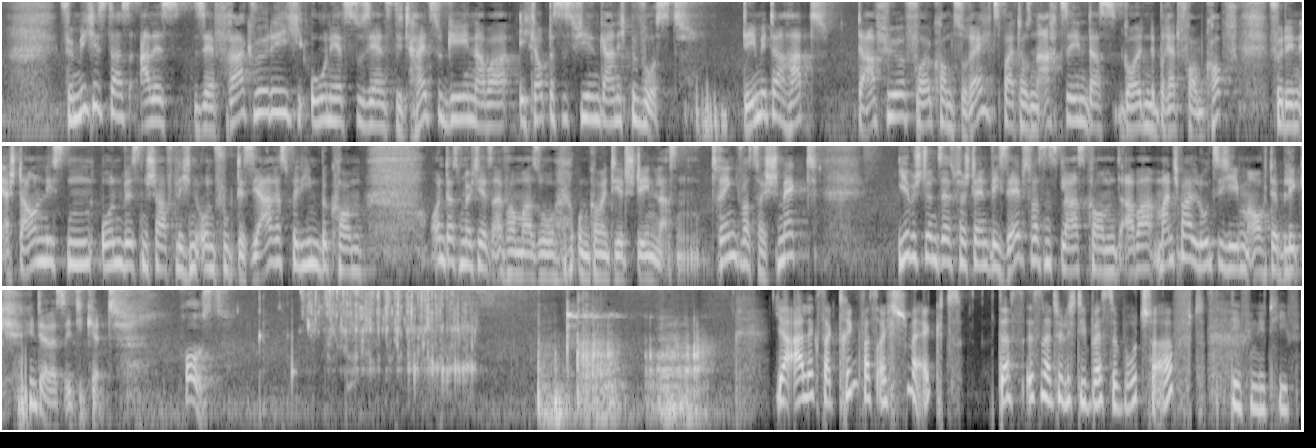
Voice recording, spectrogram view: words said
Für mich ist das alles sehr fragwürdig, ohne jetzt zu sehr ins Detail zu gehen, aber ich glaube, das ist vielen gar nicht bewusst. Demeter hat dafür vollkommen zu Recht 2018 das goldene Brett vorm Kopf für den erstaunlichsten unwissenschaftlichen Unfug des Jahres verliehen bekommen. Und das möchte ich jetzt einfach mal so unkommentiert stehen lassen. Trinkt, was euch schmeckt. Ihr bestimmt selbstverständlich selbst, was ins Glas kommt, aber manchmal lohnt sich eben auch der Blick hinter das Etikett. Prost. Ja, Alex sagt, trinkt, was euch schmeckt. Das ist natürlich die beste Botschaft. Definitiv.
